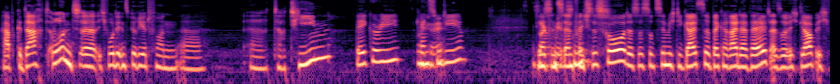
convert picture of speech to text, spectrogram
habe gedacht, und äh, ich wurde inspiriert von äh, äh, Tartine Bakery. Kennst Okay. du die? Die Sagt ist in San nichts. Francisco. Das ist so ziemlich die geilste Bäckerei der Welt. Also ich glaube, ich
